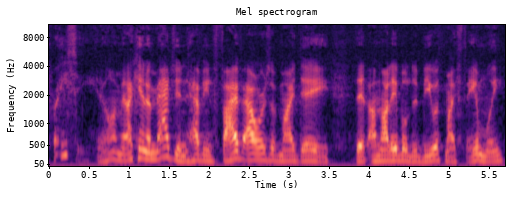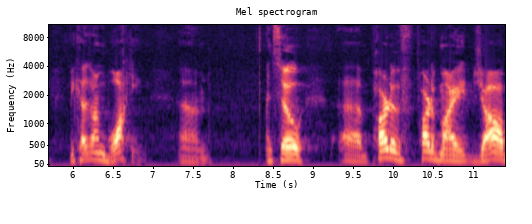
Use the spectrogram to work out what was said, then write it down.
crazy. You know, I mean, I can't imagine having five hours of my day that I'm not able to be with my family because I'm walking. Um, and so, uh, part of part of my job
